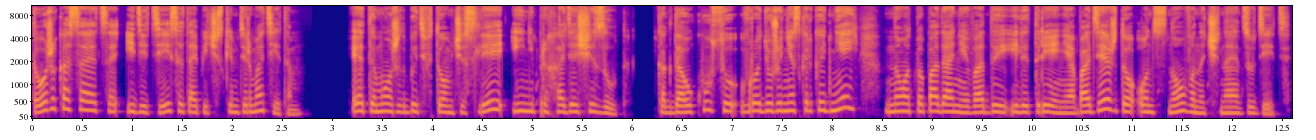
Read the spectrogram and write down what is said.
То же касается и детей с атопическим дерматитом. Это может быть в том числе и непроходящий зуд, когда укусу вроде уже несколько дней, но от попадания воды или трения об одежду он снова начинает зудеть.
